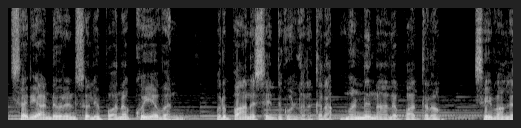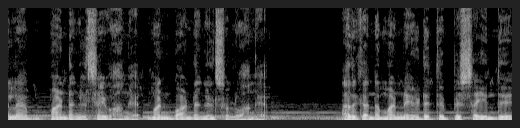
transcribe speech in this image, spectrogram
சரி ஆண்டவரன்னு சொல்லி போனால் கொய்யவன் ஒரு பானை செய்து கொண்டிருக்கிறான். மண்ணுனால பாத்திரம் செய்வாங்கல்ல பாண்டங்கள் செய்வாங்க மண் பாண்டங்கள் சொல்லுவாங்க. அதுக்கு அந்த மண்ணை எடுத்து பிசைந்து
